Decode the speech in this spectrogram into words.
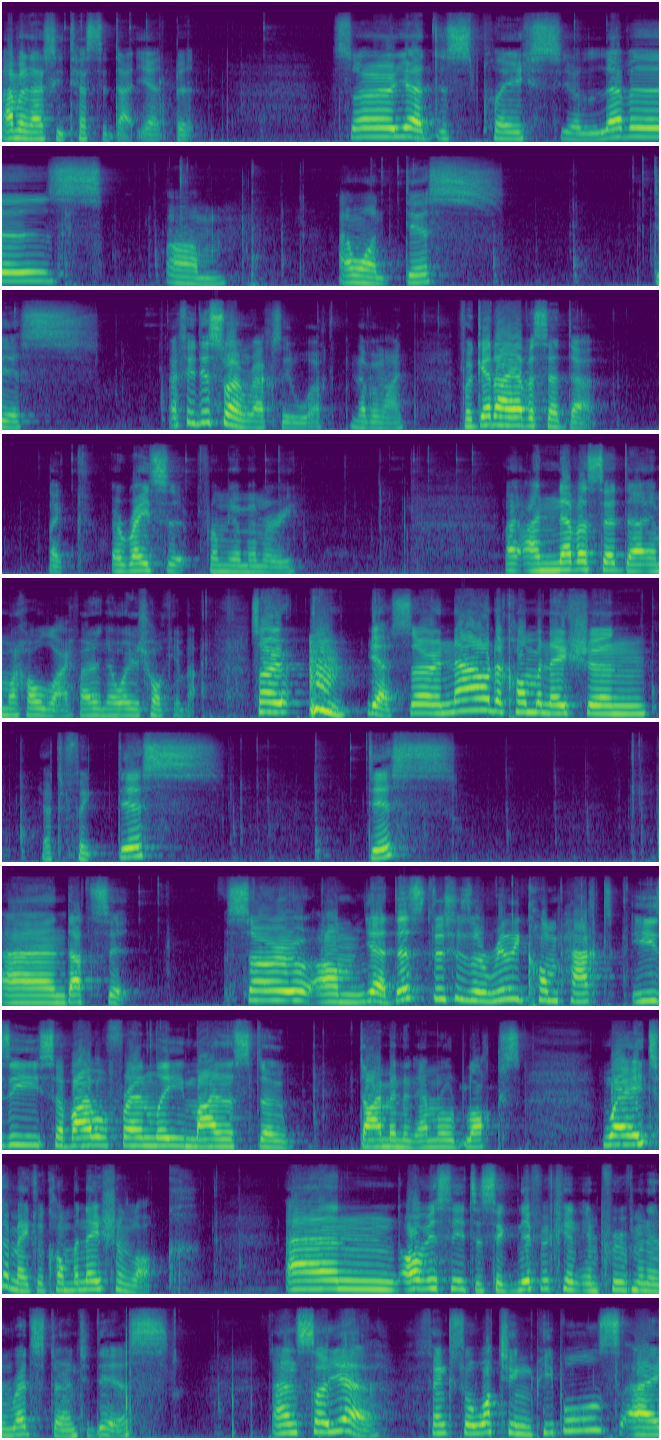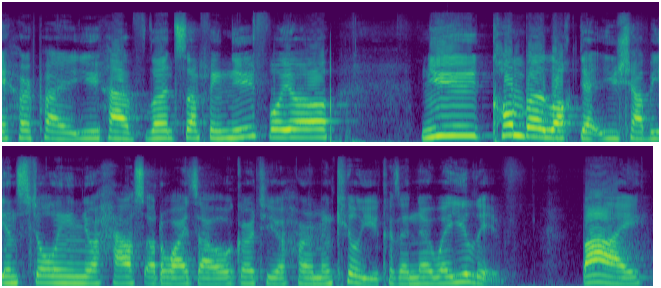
I haven't actually tested that yet, but. So, yeah, just place your levers. Um, I want this. This. Actually, this won't actually work. Never mind. Forget I ever said that. Like, erase it from your memory. I, I never said that in my whole life. I don't know what you're talking about. So, yeah, so now the combination, you have to flick this this and that's it so um yeah this this is a really compact easy survival friendly minus the diamond and emerald blocks way to make a combination lock and obviously it's a significant improvement in redstone to this and so yeah thanks for watching peoples i hope I, you have learned something new for your New combo lock that you shall be installing in your house, otherwise I will go to your home and kill you because I know where you live. Bye.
